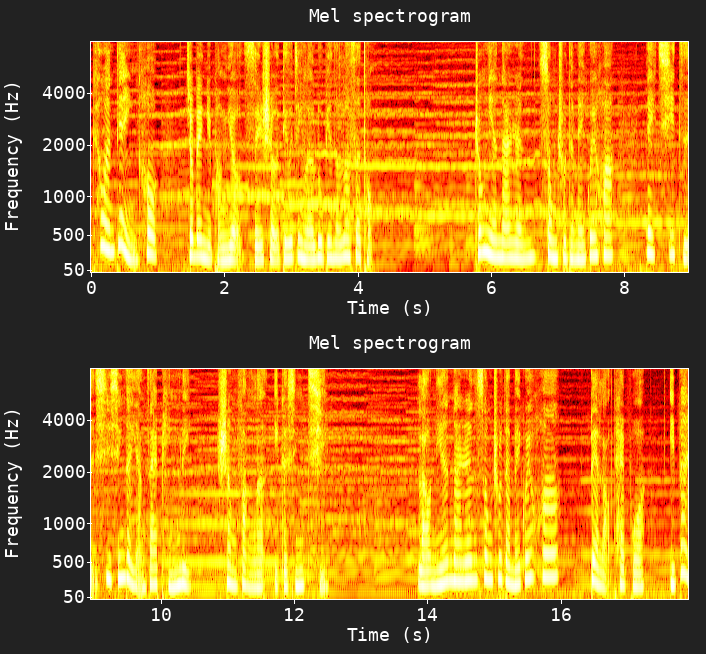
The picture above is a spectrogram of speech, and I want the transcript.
看完电影后就被女朋友随手丢进了路边的垃圾桶。中年男人送出的玫瑰花，被妻子细心的养在瓶里，盛放了一个星期。老年男人送出的玫瑰花，被老太婆一半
